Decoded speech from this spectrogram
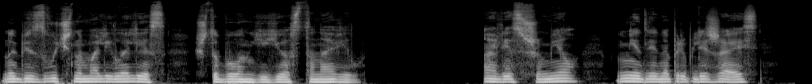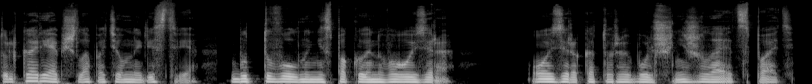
но беззвучно молила лес, чтобы он ее остановил. А лес шумел, медленно приближаясь, только рябь шла по темной листве, будто волны неспокойного озера — Озеро, которое больше не желает спать.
